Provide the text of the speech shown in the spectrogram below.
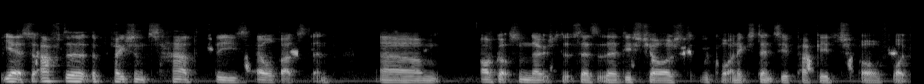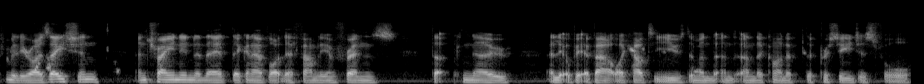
yeah, so after the patients had these LVADs then, um, I've got some notes that says that they're discharged with quite an extensive package of like familiarization and training and they're they're gonna have like their family and friends that know a little bit about like how to use them and, and, and the kind of the procedures for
